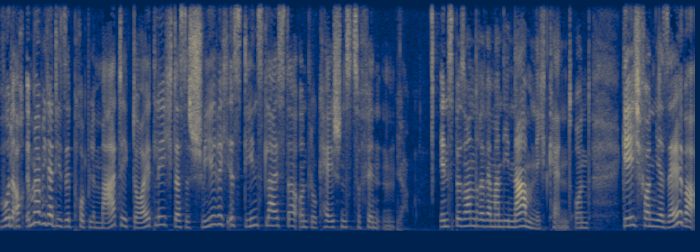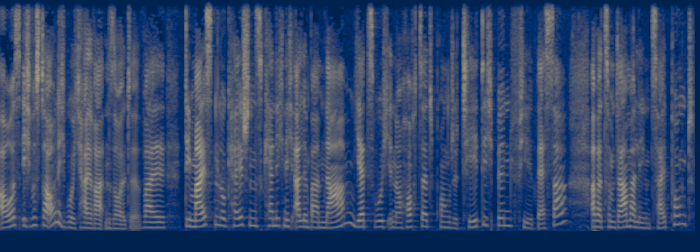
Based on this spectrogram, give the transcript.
wurde auch immer wieder diese Problematik deutlich, dass es schwierig ist, Dienstleister und Locations zu finden. Ja. Insbesondere, wenn man die Namen nicht kennt. Und gehe ich von mir selber aus, ich wüsste auch nicht, wo ich heiraten sollte, weil die meisten Locations kenne ich nicht alle beim Namen. Jetzt, wo ich in der Hochzeitsbranche tätig bin, viel besser. Aber zum damaligen Zeitpunkt,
